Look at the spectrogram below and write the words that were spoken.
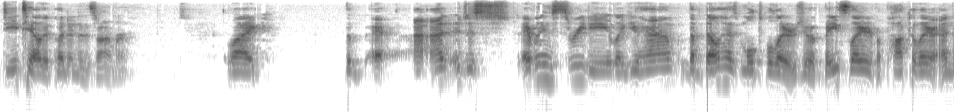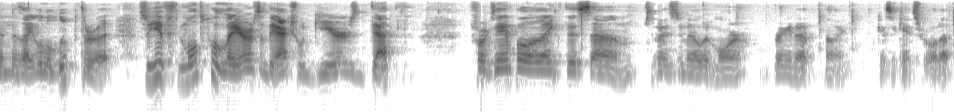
detail they put into this armor. Like, the I, I, it just everything's 3D. Like you have the belt has multiple layers. You have a base layer, you have a pocket layer, and then there's like a little loop through it. So you have multiple layers of the actual gear's depth for example, like this, um, so if I zoom in a little bit more, bring it up, oh, I guess I can't scroll it up.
